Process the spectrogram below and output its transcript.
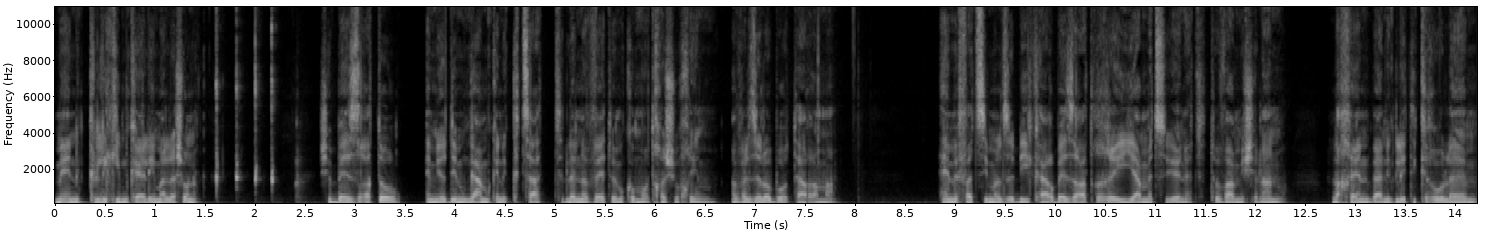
מעין קליקים כאלה עם הלשון, שבעזרתו הם יודעים גם כן קצת לנווט במקומות חשוכים, אבל זה לא באותה רמה. הם מפצים על זה בעיקר בעזרת ראייה מצוינת, טובה משלנו. לכן באנגלית יקראו להם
